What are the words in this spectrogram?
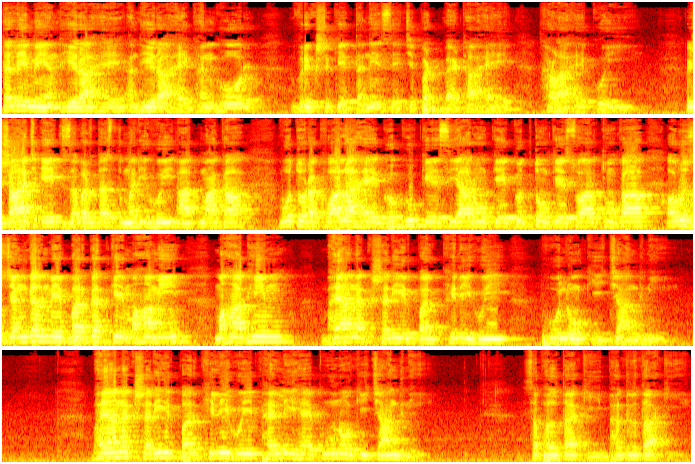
तले में अंधेरा है अंधेरा है घनघोर, वृक्ष के तने से चिपट बैठा है, खड़ा है कोई। पिशाच एक ज़बरदस्त मरी हुई आत्मा का वो तो रखवाला है घुग्गू के सियारों के, कुत्तों के स्वार्थों का, और उस जंगल में बरगद के महामी, महाभीम, भयानक शरीर पर खिली हुई फूलों की चांदनी। भयानक शरीर पर खिली हुई फैली है पूनों की चांदनी। सफलता की, भद्रता की।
